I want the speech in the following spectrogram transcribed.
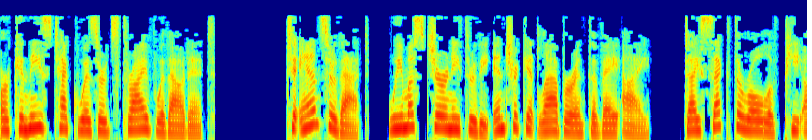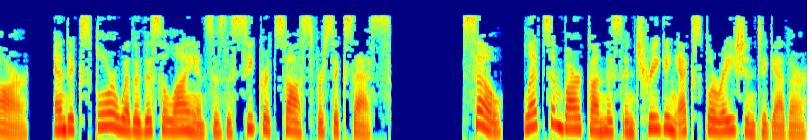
or can these tech wizards thrive without it? To answer that, we must journey through the intricate labyrinth of AI, dissect the role of PR, and explore whether this alliance is the secret sauce for success. So, let's embark on this intriguing exploration together.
